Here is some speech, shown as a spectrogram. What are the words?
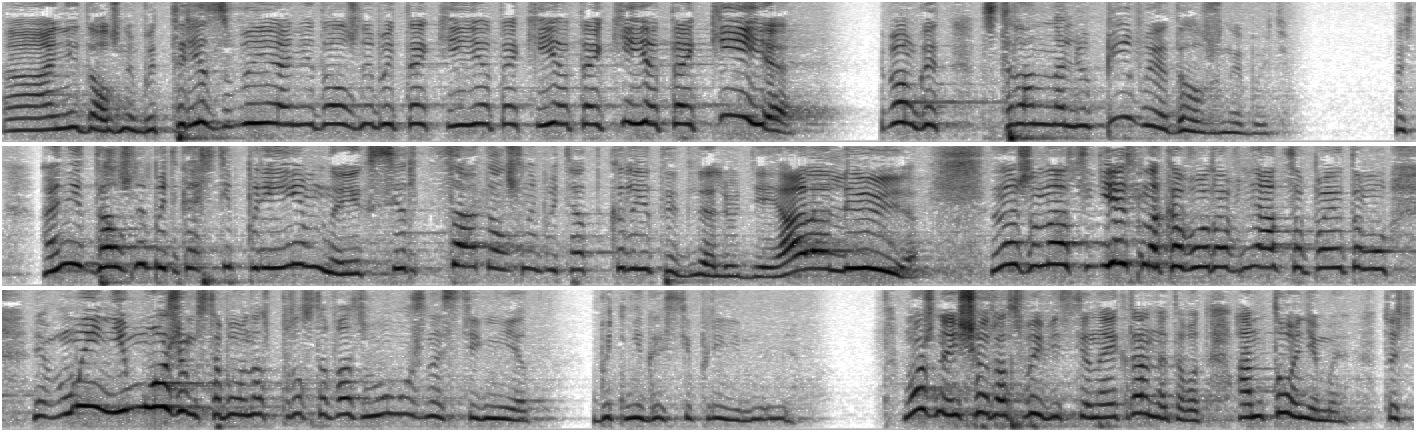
а, они должны быть трезвы, они должны быть такие, такие, такие, такие. И потом говорит, страннолюбивые должны быть. Они должны быть гостеприимны, их сердца должны быть открыты для людей. Аллилуйя! Знаешь, у нас есть на кого равняться, поэтому мы не можем с тобой, у нас просто возможности нет быть негостеприимными. Можно еще раз вывести на экран это вот антонимы. То есть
